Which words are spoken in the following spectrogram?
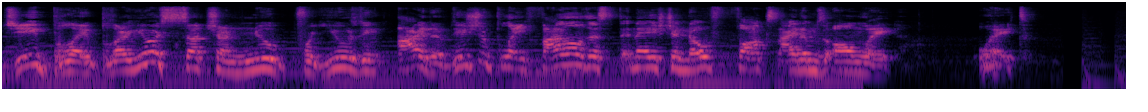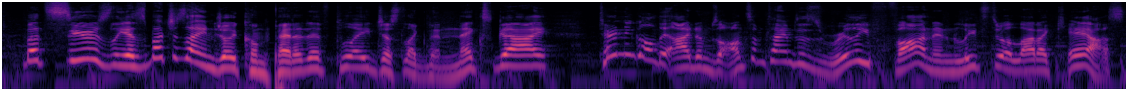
Gee, BladeBlur, you're such a noob for using items. You should play Final Destination No Fox items only. Wait. But seriously, as much as I enjoy competitive play just like the next guy, turning all the items on sometimes is really fun and leads to a lot of chaos.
